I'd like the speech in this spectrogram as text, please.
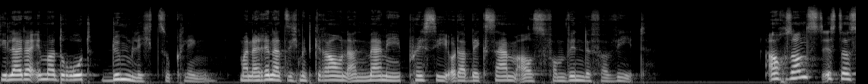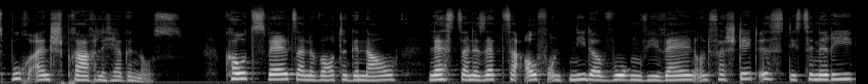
die leider immer droht, dümmlich zu klingen. Man erinnert sich mit Grauen an Mammy, Prissy oder Big Sam aus Vom Winde verweht. Auch sonst ist das Buch ein sprachlicher Genuss. Coates wählt seine Worte genau, lässt seine Sätze auf und nieder wogen wie Wellen und versteht es, die Szenerie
